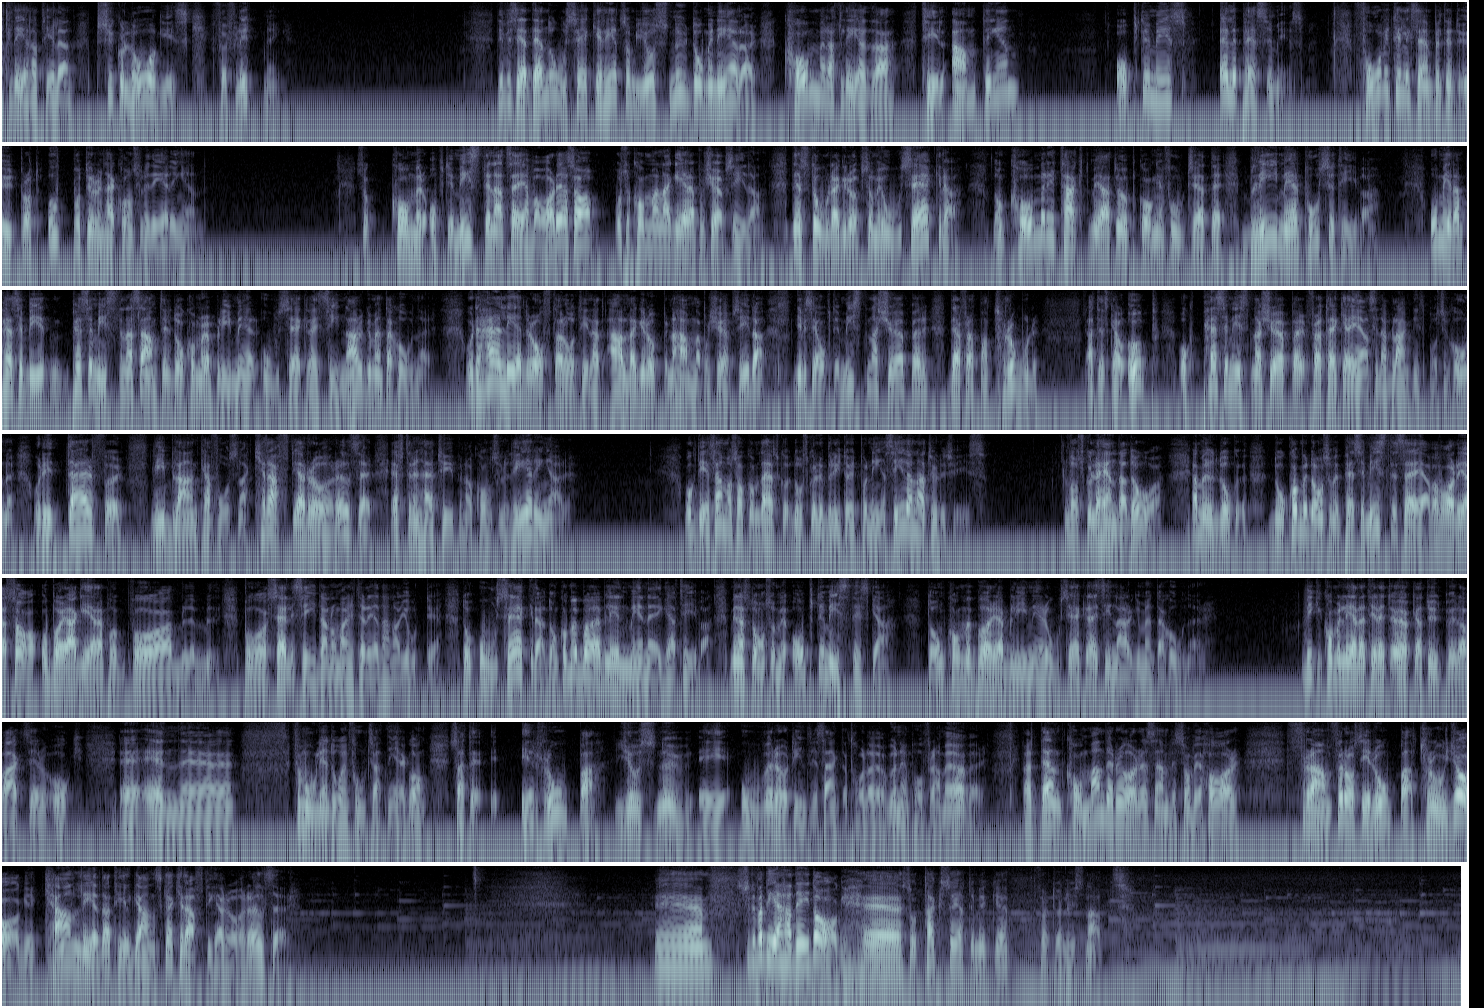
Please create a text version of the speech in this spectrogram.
att leda till en psykologisk förflyttning. Det vill säga den osäkerhet som just nu dominerar kommer att leda till antingen optimism eller pessimism. Får vi till exempel ett utbrott uppåt ur den här konsolideringen så kommer optimisterna att säga vad var det jag sa och så kommer man agera på köpsidan. Den stora grupp som är osäkra, de kommer i takt med att uppgången fortsätter bli mer positiva. Och medan pessimisterna samtidigt då kommer att bli mer osäkra i sina argumentationer. Och det här leder ofta då till att alla grupperna hamnar på köpsidan. Det vill säga optimisterna köper därför att man tror att det ska upp och pessimisterna köper för att täcka igen sina blankningspositioner. Och det är därför vi ibland kan få såna kraftiga rörelser efter den här typen av konsolideringar. Och det är samma sak om det här då skulle bryta ut på nedsidan naturligtvis. Vad skulle hända då? Ja, men då? Då kommer de som är pessimister säga, vad var det jag sa? Och börja agera på, på, på säljsidan om man inte redan har gjort det. De osäkra, de kommer börja bli mer negativa. Medan de som är optimistiska, de kommer börja bli mer osäkra i sina argumentationer. Vilket kommer leda till ett ökat utbud av aktier och eh, en, eh, förmodligen då en fortsatt nedgång. Så att eh, Europa just nu är oerhört intressant att hålla ögonen på framöver. För att den kommande rörelsen som vi har framför oss i Europa tror jag kan leda till ganska kraftiga rörelser. Eh, så det var det jag hade idag. Eh, så tack så jättemycket för att du har lyssnat.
